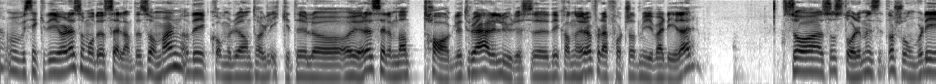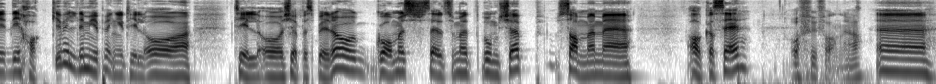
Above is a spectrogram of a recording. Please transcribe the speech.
og hvis ikke de gjør det, så må de jo selge han til sommeren, og det kommer de antagelig ikke til å, å gjøre, selv om det antagelig tror jeg er det lureste de kan gjøre, for det er fortsatt mye verdi der. Så, så står de med en situasjon hvor de, de har ikke veldig mye penger til å, til å kjøpe spillere, og Gomez ser ut som et bomkjøp, samme med Alcacer. Å, fy faen, ja. Eh,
